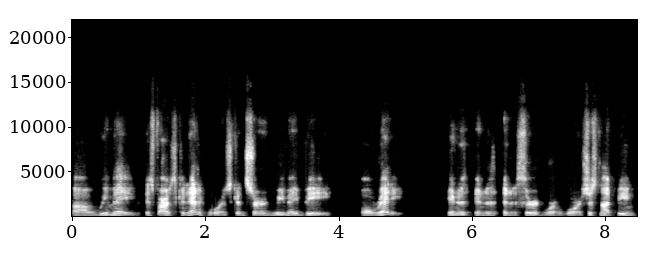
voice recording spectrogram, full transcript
uh, we may, as far as kinetic war is concerned, we may be already in a in a in a third world war. It's just not being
